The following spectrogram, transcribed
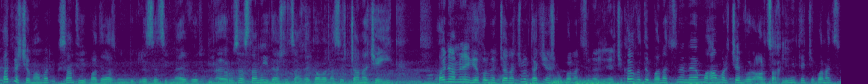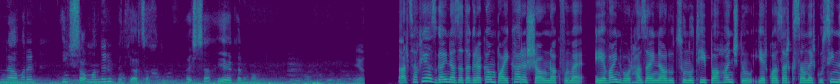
Այդպես չեմ համարում 20 թվականի պատերազմին դուք լսեցիք նաև որ Ռուսաստանի Դաշնության ղեկավարն ասեց ճանաչեիք։ Այնուամենայնիվ երբ որ մենք ճանաչում ենք, դա ճիշտ բանակցություններ լինել չի կարող, որտեղ բանակցությունները նրա համար չեն, որ Արցախ լինի, թե չէ, բանակցությունները համար են ինչ սահմաններում պետք է Արցախ լինի։ Այս սա իրական է համարում։ Արցախի ազգային ազատագրական պայքարը շարունակվում է, եւ այն, որ 1988-ի պահանջն ու 2022-ին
